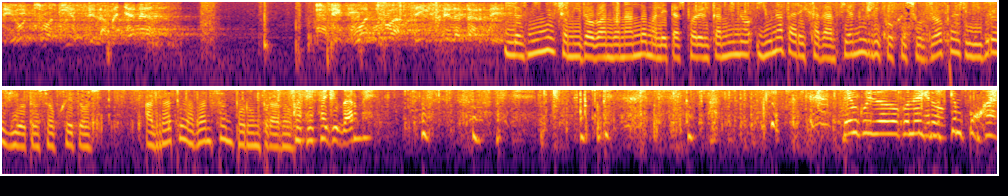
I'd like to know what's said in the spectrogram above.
de 8 a 10 de la mañana y de 4 a 6 de la tarde. Los niños han ido abandonando maletas por el camino y una pareja de ancianos recoge sus ropas, libros y otros objetos. Al rato avanzan por un prado. ¿Puedes ayudarme? Ten cuidado con eso. Tienes que empujar.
